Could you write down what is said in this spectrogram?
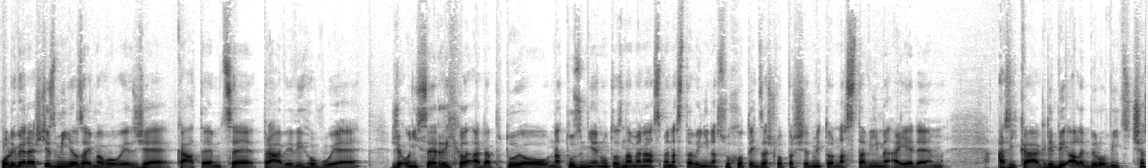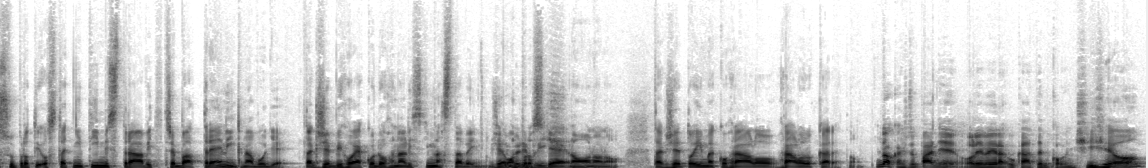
Oliver ještě zmínil zajímavou věc, že KTMC právě vyhovuje, že oni se rychle adaptují na tu změnu, to znamená, jsme nastavení na sucho, teď zašlo pršet, my to nastavíme a jedem. A říká, kdyby ale bylo víc času pro ty ostatní týmy strávit třeba trénink na vodě, takže by ho jako dohnali s tím nastavením. Že on prostě, blíž. no, no, no. Takže to jim jako hrálo, hrálo do karet, no. No, každopádně Oliveira u KTM končí, že jo?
